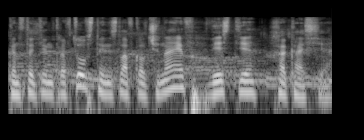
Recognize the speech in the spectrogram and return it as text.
Константин Кравцов, Станислав Колчинаев, Вести, Хакасия.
